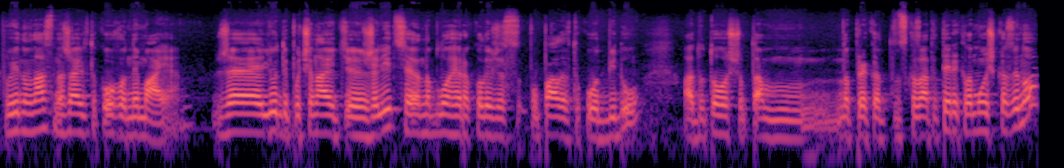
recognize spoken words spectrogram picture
Відповідно, в нас, на жаль, такого немає. Вже люди починають е, жалітися на блогера, коли вже попали в таку от біду. А до того, щоб там, наприклад, сказати, ти рекламуєш казино,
